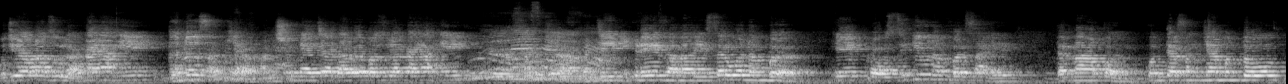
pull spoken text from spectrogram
उजव्या बाजूला काय आहे? धन संख्या. आणि शून्याच्या डाव्या बाजूला काय आहे? संख्या. म्हणजे इकडे जाणारे सर्व नंबर हे पॉझिटिव्ह नंबर्स आहेत. त्यांना आपण कोणत्या संख्या म्हणतो?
